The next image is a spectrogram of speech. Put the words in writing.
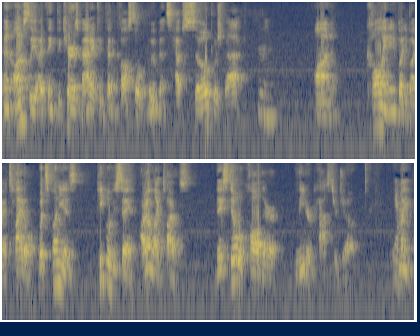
and honestly, I think the charismatic and Pentecostal movements have so pushed back Hmm. on calling anybody by a title. What's funny is people who say, I don't like titles, they still will call their leader Pastor Joe. Yeah. I'm like,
